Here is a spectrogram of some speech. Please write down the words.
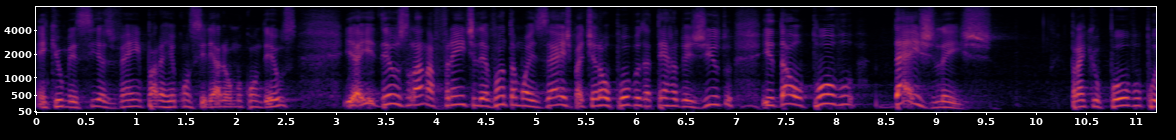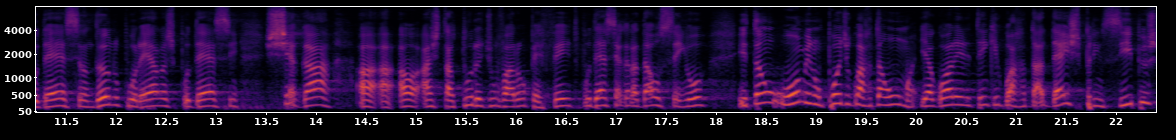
em que o Messias vem para reconciliar o homem com Deus. E aí Deus lá na frente levanta Moisés para tirar o povo da terra do Egito e dá ao povo dez leis para que o povo pudesse, andando por elas, pudesse chegar à, à, à, estatura de um varão perfeito, pudesse agradar ao Senhor. Então, o homem não pôde guardar uma, e agora ele tem que guardar dez princípios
